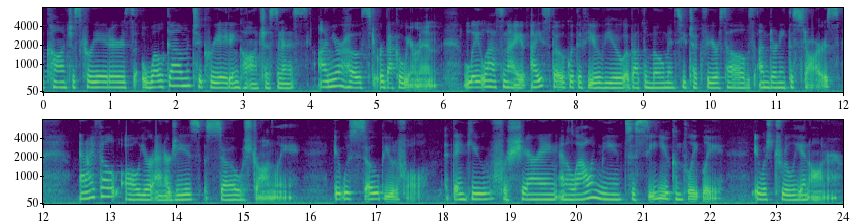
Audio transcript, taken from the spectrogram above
conscious creators. Welcome to Creating Consciousness. I'm your host, Rebecca Weirman. Late last night, I spoke with a few of you about the moments you took for yourselves underneath the stars, and I felt all your energies so strongly. It was so beautiful. Thank you for sharing and allowing me to see you completely. It was truly an honor.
